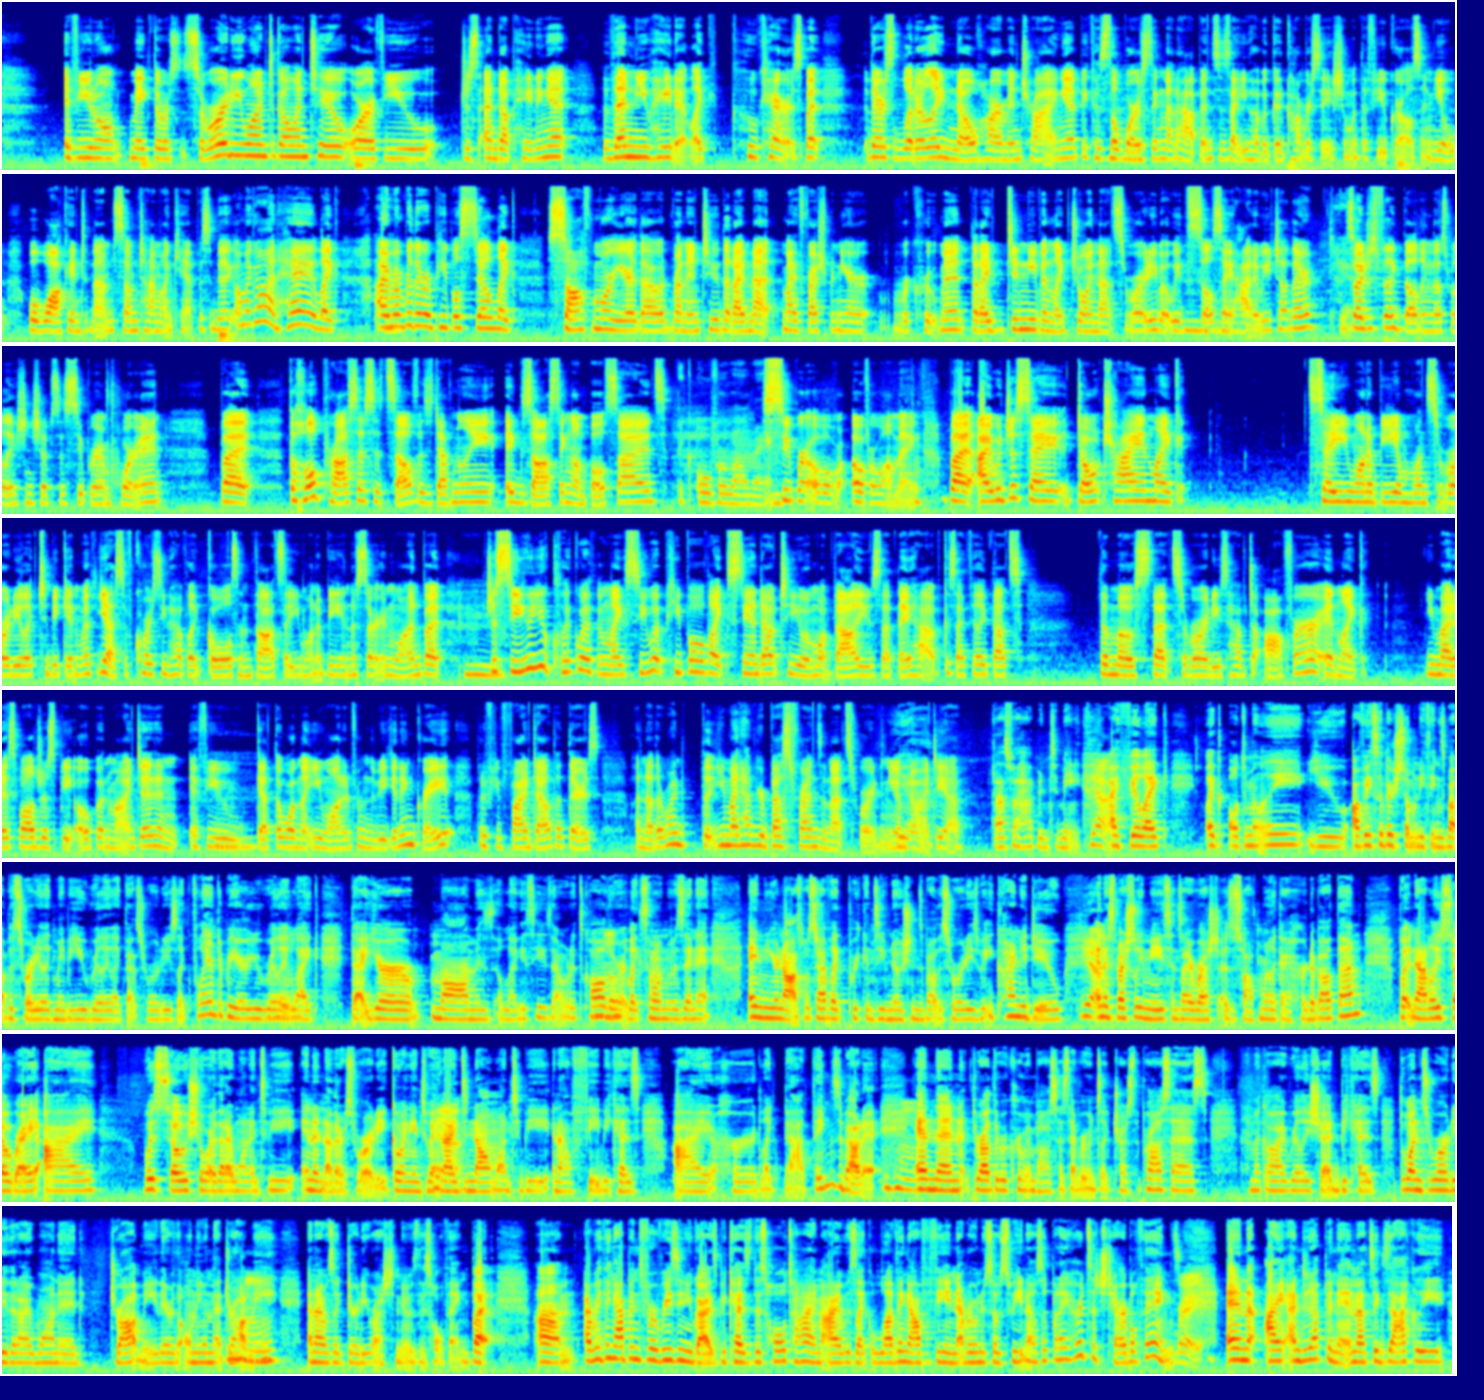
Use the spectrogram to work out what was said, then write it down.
If you don't make the sorority you wanted to go into, or if you just end up hating it, then you hate it. Like, who cares? But there's literally no harm in trying it because the mm-hmm. worst thing that happens is that you have a good conversation with a few girls and you will walk into them sometime on campus and be like, oh my God, hey, like, I mm-hmm. remember there were people still like sophomore year that I would run into that I met my freshman year recruitment that I didn't even like join that sorority, but we'd still mm-hmm. say hi to each other. So I just feel like building those relationships is super important. But the whole process itself is definitely exhausting on both sides Like overwhelming. super over- overwhelming. But I would just say don't try and like say you want to be in one sorority like to begin with. Yes, of course you have like goals and thoughts that you want to be in a certain one, but mm. just see who you click with and like see what people like stand out to you and what values that they have because I feel like that's the most that sororities have to offer and like you might as well just be open minded and if you mm-hmm. get the one that you wanted from the beginning, great. But if you find out that there's another one that you might have your best friends in that sorority and you have no idea. That's what happened to me. Yeah. I feel like like ultimately you obviously there's so many things about the sorority like maybe you really like that sorority's like philanthropy or you really Mm-hmm. like that your mom is a legacy is that what it's called Mm-hmm. or like someone was in it and you're not supposed to have like preconceived notions about the sororities but you kind of do Yeah. and especially me since I rushed as a sophomore like I heard about them but Natalie's so right I was so sure that I wanted to be in another sorority going into it and I did not want to be an alpha phi because I heard like bad things about it. Mm-hmm. And then throughout the recruitment process, everyone's like, trust the process. And I'm like, oh, I really should because the one sorority that I wanted dropped me. They were the only one that dropped me. Mm-hmm. And I was like dirty rushed and it was this whole thing. But um, everything happens for a reason, you guys, because this whole time I was like loving Alpha Phi and everyone was so sweet. And I was like, but I heard such terrible things. Right. And I ended up in it. And that's exactly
